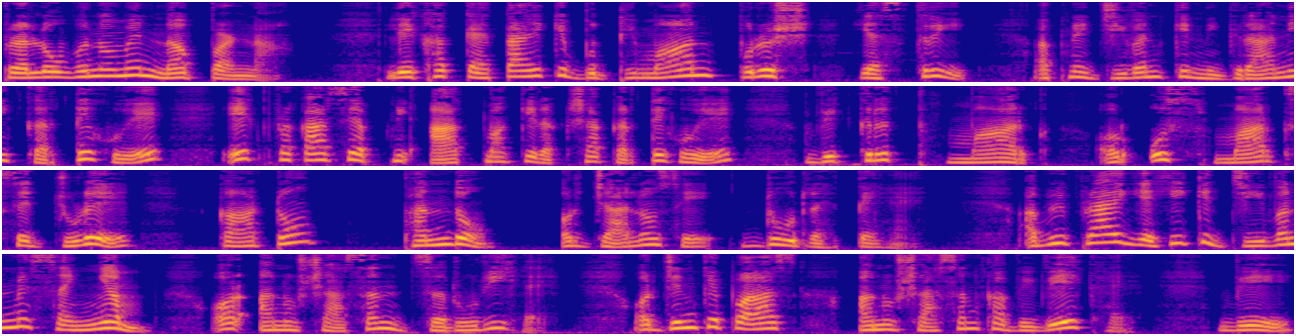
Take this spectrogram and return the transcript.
प्रलोभनों में न पड़ना। लेखक कहता है कि बुद्धिमान पुरुष या स्त्री अपने जीवन की निगरानी करते हुए, एक प्रकार से अपनी आत्मा की रक्षा करते हुए विकृत मार्ग और उस मार्ग से जुड़े कांटों, फंदों और जालों से दूर रहते हैं। अभिप्राय यही कि जीवन में संयम और अनुशासन ज़रूरी है। और जिनके पास अनुशासन का विवेक है, वे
